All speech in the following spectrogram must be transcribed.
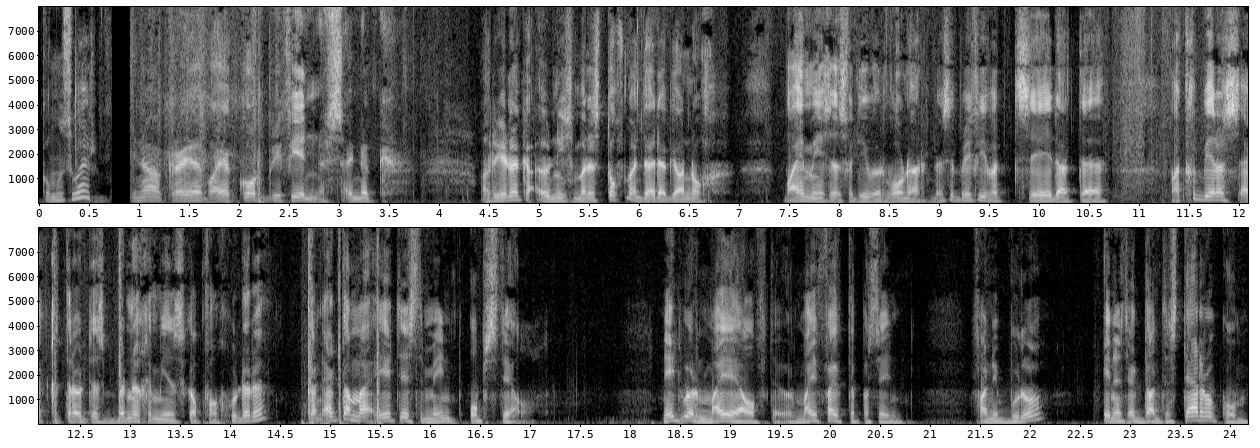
Kom ons hoor. Ja, kry 'n baie kort briefie en is eintlik 'n redelike ou nuus, maar dit is tog maar duidelik ja nog baie mense is vir die oor wonder. Dis 'n briefie wat sê dat uh wat gebeur as ek getroud is binne gemeenskap van goedere? Kan ek dan my eie testament opstel? Net oor my helfte, oor my 50% van die boedel en as ek dan te sterwe kom,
